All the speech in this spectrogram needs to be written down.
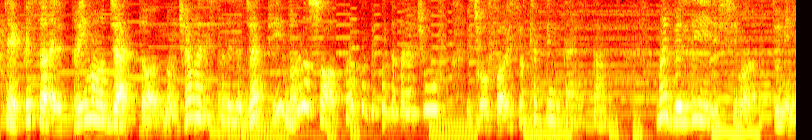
Guardate, questo è il primo oggetto. Non c'è una lista degli oggetti? Non lo so, però quanto conta per il ciuffo? Il ciuffo, il fiocchetto in testa. Ma è bellissimo. Tu vieni.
